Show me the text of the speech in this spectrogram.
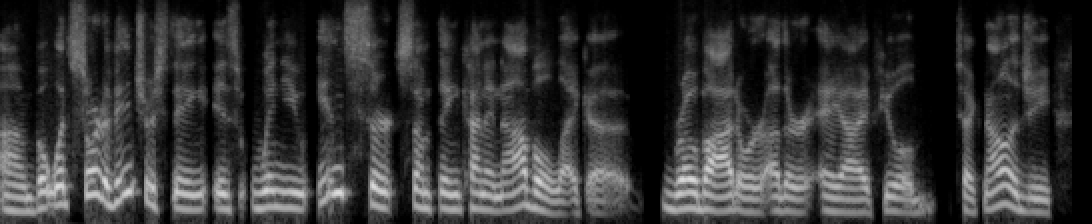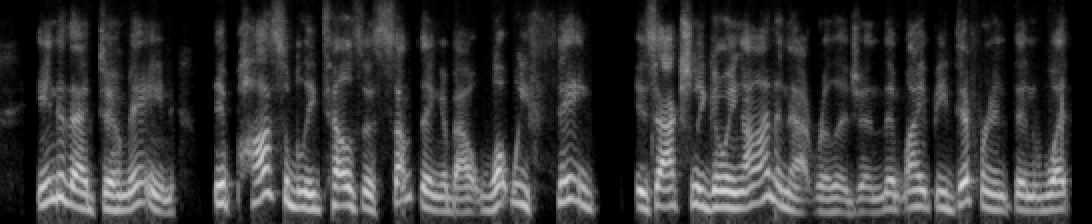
Um, but what's sort of interesting is when you insert something kind of novel like a robot or other AI fueled technology, into that domain, it possibly tells us something about what we think is actually going on in that religion that might be different than what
